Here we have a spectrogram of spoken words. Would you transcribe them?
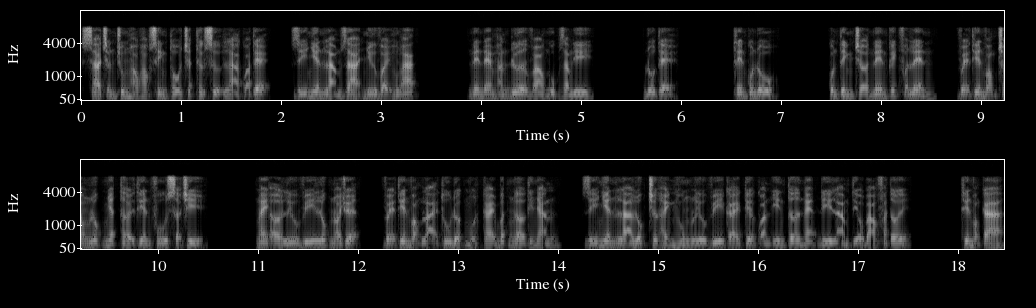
Xa chấn trung học học sinh tố chất thực sự là quá tệ, dĩ nhiên làm ra như vậy hung ác, nên đem hắn đưa vào ngục giam đi. Đồ tệ tên quân đồ. Quân tình trở nên kích phấn lên, vệ thiên vọng trong lúc nhất thời thiên phu sở chỉ. Ngay ở lưu vĩ lúc nói chuyện, vệ thiên vọng lại thu được một cái bất ngờ tin nhắn, dĩ nhiên là lúc trước hành hung lưu vĩ cái kia quán internet đi làm tiểu báo phát tới. Thiên vọng ca,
